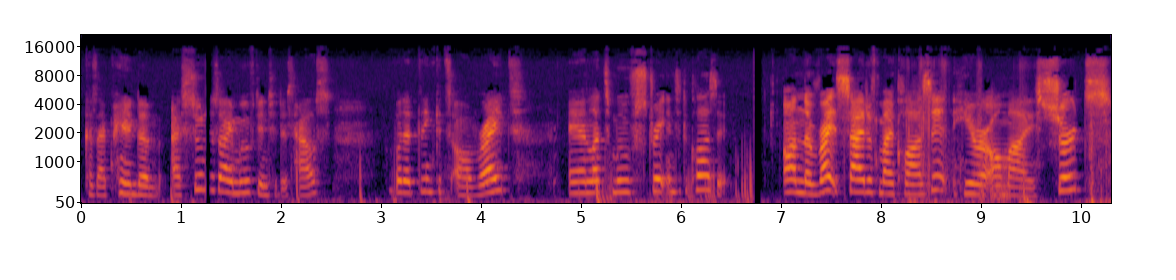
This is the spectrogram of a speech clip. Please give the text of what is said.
because I painted them as soon as I moved into this house. But I think it's alright and let's move straight into the closet. On the right side of my closet, here are all my shirts.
